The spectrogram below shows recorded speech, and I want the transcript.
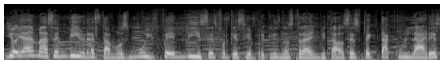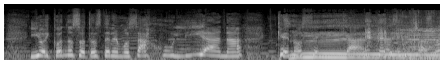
Y hoy además en Vibra estamos muy felices porque siempre Cris nos trae invitados espectaculares. Y hoy con nosotros tenemos a Juliana que nos encanta escucharlo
